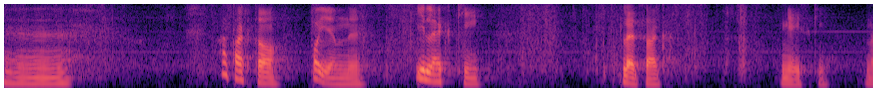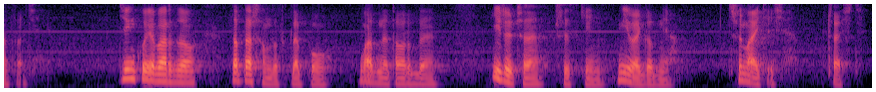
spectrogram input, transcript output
Yy, A tak to pojemny i lekki plecak miejski na co dzień. Dziękuję bardzo. Zapraszam do sklepu Ładne Torby i życzę wszystkim miłego dnia. Trzymajcie się. Cześć.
